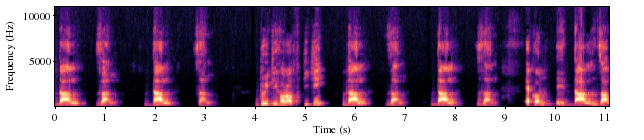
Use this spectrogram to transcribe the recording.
দাল, জাল। দাল, জাল। দুইটি হরফ কি কি? দাল, জাল। দাল, জাল। এখন এই দাল, জাল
